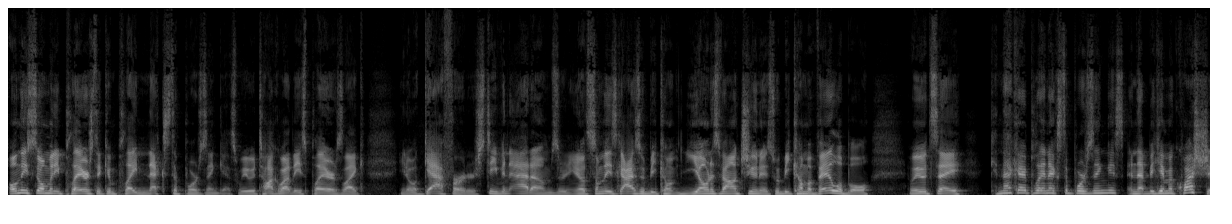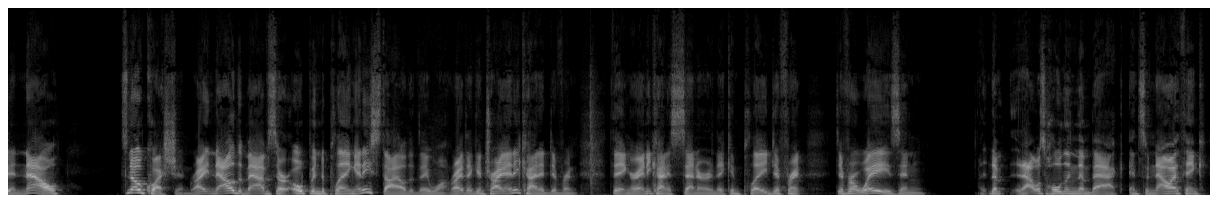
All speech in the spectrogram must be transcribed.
only so many players that can play next to Porzingis. We would talk about these players like, you know, Gafford or Steven Adams, or, you know, some of these guys would become, Jonas Valanciunas would become available. And we would say, can that guy play next to Porzingis? And that became a question. Now, it's no question, right? Now the Mavs are open to playing any style that they want, right? They can try any kind of different thing or any kind of center, and they can play different different ways, and th- that was holding them back. And so now I think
